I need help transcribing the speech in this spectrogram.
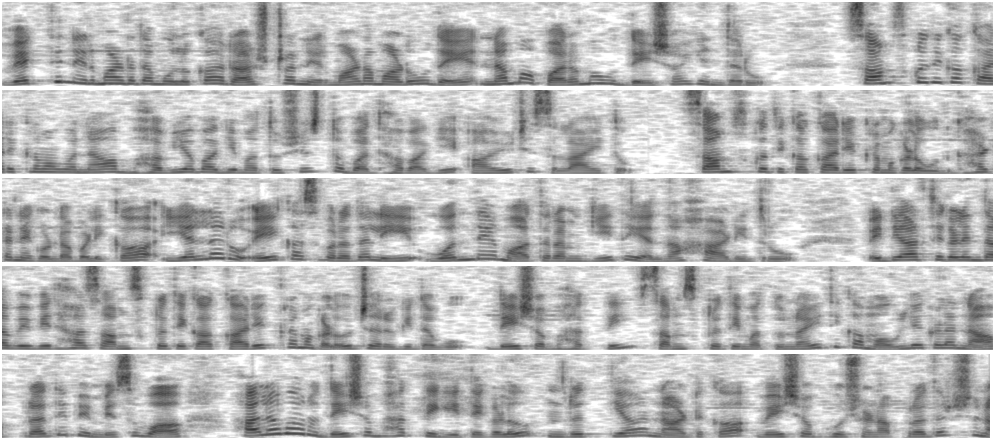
ವ್ಯಕ್ತಿ ನಿರ್ಮಾಣದ ಮೂಲಕ ರಾಷ್ಟ್ರ ನಿರ್ಮಾಣ ಮಾಡುವುದೇ ನಮ್ಮ ಪರಮ ಉದ್ದೇಶ ಎಂದರು. ಸಾಂಸ್ಕೃತಿಕ ಕಾರ್ಯಕ್ರಮವನ್ನು ಭವ್ಯವಾಗಿ ಮತ್ತು ಶಿಸ್ತುಬದ್ದವಾಗಿ ಆಯೋಜಿಸಲಾಯಿತು. ಸಾಂಸ್ಕೃತಿಕ ಕಾರ್ಯಕ್ರಮಗಳು ಉದ್ಘಾಟನೆಗೊಂಡ ಬಳಿಕ ಎಲ್ಲರೂ ಏಕಸ್ವರದಲ್ಲಿ ಒಂದೇ ಮಾತರಂ ಗೀತೆಯನ್ನ ಹಾಡಿದ್ರು. ವಿದ್ಯಾರ್ಥಿಗಳಿಂದ ವಿವಿಧ ಸಾಂಸ್ಕೃತಿಕ ಕಾರ್ಯಕ್ರಮಗಳು ಜರುಗಿದವು. ದೇಶಭಕ್ತಿ, ಸಂಸ್ಕೃತಿ ಮತ್ತು ನೈತಿಕ ಮೌಲ್ಯಗಳನ್ನು ಪ್ರತಿಬಿಂಬಿಸುವ ಹಲವಾರು ದೇಶಭಕ್ತಿ ಗೀತೆಗಳು, ನೃತ್ಯ, ನಾಟಕ, ವೇಷಭೂಷಣ, ಪ್ರದರ್ಶನ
